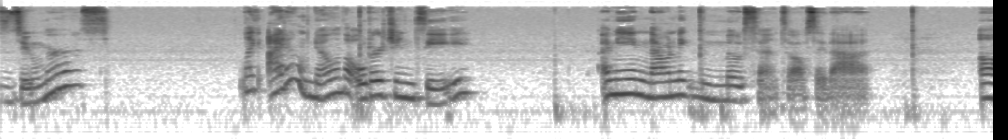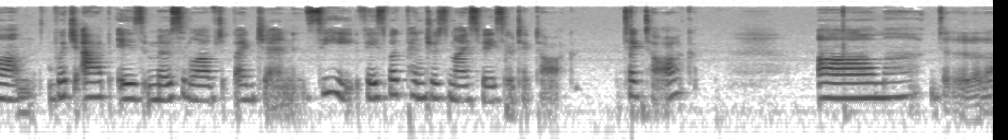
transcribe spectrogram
Zoomers? Like, I don't know the older Gen Z. I mean, that would make the most sense, so I'll say that. Um, which app is most loved by Gen Z? Facebook, Pinterest, MySpace, or TikTok? TikTok. Um, da, da, da,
